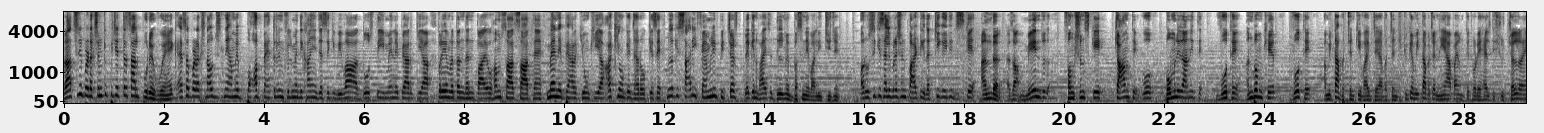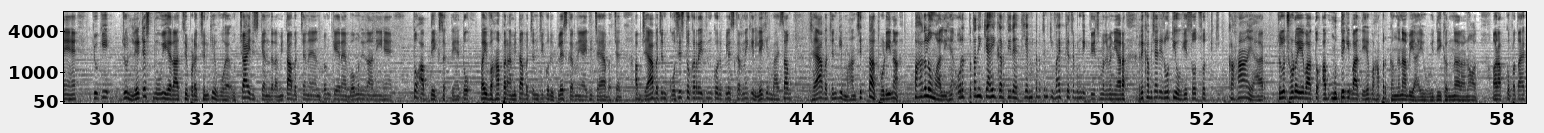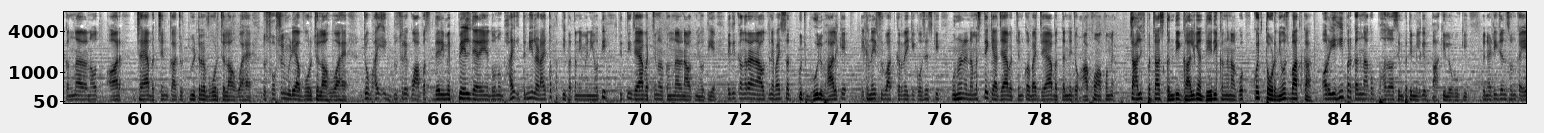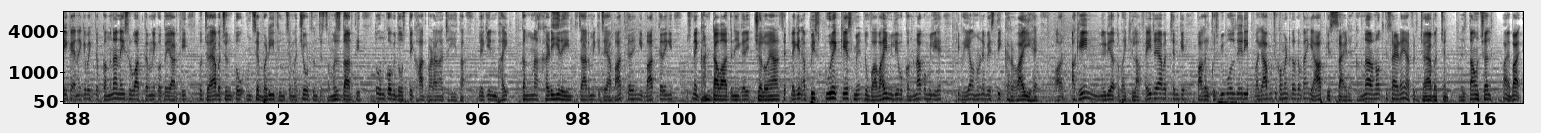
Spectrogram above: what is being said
Rajshree production के पिछहत्तर साल पूरे हुए हैं। एक ऐसा प्रोडक्शन हाउस जिसने हमें बहुत बेहतरीन फ़िल्में दिखाई हैं, जैसे कि विवाह, दोस्ती, मैंने प्यार किया, प्रेम रतन धन पायो, हम साथ साथ हैं, मैंने प्यार क्यों किया अखियों के झरोके से मतलब कि सारी फैमिली पिक्चर्स लेकिन भाई से दिल में बसने वाली चीज़ें। और उसी की सेलिब्रेशन पार्टी रखी गई थी, जिसके अंदर ऐसा मेन जो फ़ंक्शंस के चाम थे, वो बोमनी रानी थे, वो थे अनुपम खेर, वो थे अमिताभ बच्चन की वाइफ जया बच्चन जी। क्योंकि अमिताभ बच्चन नहीं आ पाए, उनके थोड़े हेल्थ इश्यूज़ चल रहे हैं क्योंकि जो लेटेस्ट मूवी है राजश्री प्रोडक्शन की, वो है उच्चाई जिसके अंदर अमिताभ बच्चन है, अनुपम केर हैं, बोमन ईरानी है तो आप देख सकते हैं। तो भाई, वहाँ पर अमिताभ बच्चन जी को रिप्लेस करने आई थी जया बच्चन। अब जया बच्चन कोशिश तो कर रही थी उनको रिप्लेस करने की, लेकिन भाई साहब, जया बच्चन की मानसिकता थोड़ी ना पागलों वाली है औरत पता नहीं क्या ही करती रहती है। अमिताभ बच्चन की वाइफ कैसे बन गई, क्यों समझ में नहीं आ रहा। रेखा बेचारी रोती होगी सोच सोच कि कहाँ यार। चलो, छोड़ो ये बात तो। अब मुद्दे की बात यह है, वहाँ पर कंगना भी आई हुई थी, कंगना रनौत। और आपको पता है, कंगना रनौत और जया बच्चन का जो ट्विटर वोर चला हुआ है, जो सोशल मीडिया वोर चला हुआ है जो भाई एक दूसरे को आपस देरी में पेल दे रहे हैं दोनों भाई, इतनी लड़ाई तो पति पत्नी में नहीं होती, जितनी जया बच्चन और कंगना रनावत में होती है। लेकिन कंगना रनावत ने भाई सब कुछ भूल भाल के एक नई शुरुआत करने की कोशिश की। उन्होंने नमस्ते किया जया बच्चन को और भाई जया बच्चन ने जो आँखों आँखों में चालीस पचास गंदी गालियाँ दे दी कंगना को, कोई तोड़ नहीं उस बात का। और यहीं पर कंगना को बहुत ज़्यादा सिंपति मिल गई बाकी लोगों की। तो नेटिजन उनका यही कहना है कि भाई, जब कंगना नई शुरुआत करने को तैयार थी तो जया बच्चन तो उनसे बड़ी थी, उनसे मच्योर थी, उनसे समझदार थी तो उनको भी दोस्ती का हाथ बढ़ाना चाहिए था। लेकिन भाई, कंगना खड़ी ही रही इंतज़ार में कि जया बात करेंगी बात करेंगी, उसने घंटा बात नहीं करी, चलो यहाँ से। लेकिन अब इस पूरे केस में जो वाहवाही मिली है, वो कंगना को मिली है कि भैया, उन्होंने बेजती करवाई है। और अगेन मीडिया तो भाई खिलाफ है ही जया बच्चन के। पागल कुछ भी बोल दे रही। है बाकी आप मुझे कमेंट करके बताएँ कि आप किस साइड है। कंगना रनौत की साइड है या फिर जया बच्चन। मिलता हूँ, चल बाय बाय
